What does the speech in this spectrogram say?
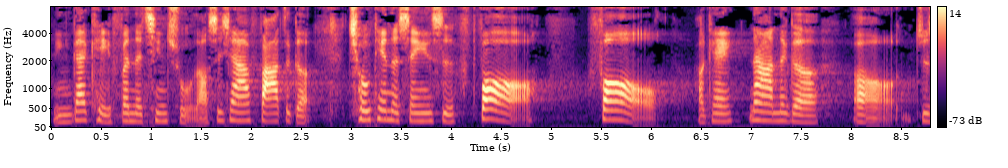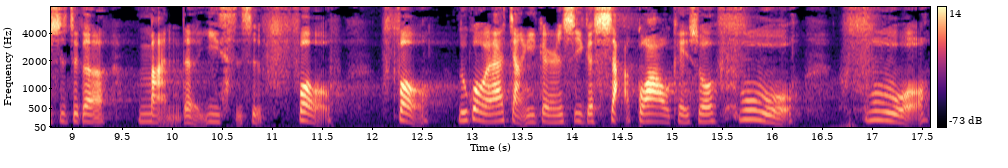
你应该可以分得清楚。老师现在发这个秋天的声音是 fall fall，OK？那那个呃，就是这个满的意思是 fall。full，如果我要讲一个人是一个傻瓜，我可以说 fool，fool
